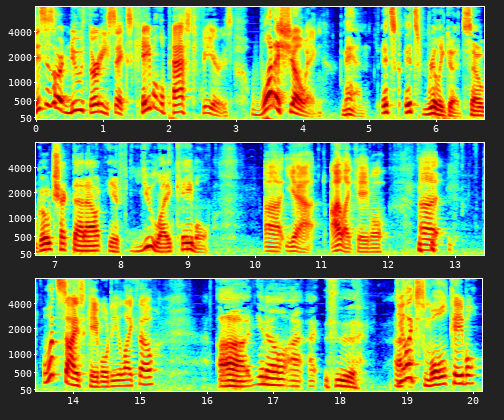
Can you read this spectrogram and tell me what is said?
This is our new 36, Cable Past Fears. What a showing. Man, it's it's really good. So go check that out if you like cable. Uh, yeah, I like Cable. Uh, what size cable do you like, though? Uh, you know, I, I ugh, Do you like small cable?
